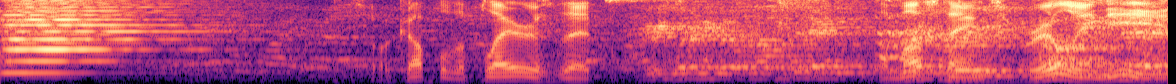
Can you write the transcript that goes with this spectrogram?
So a couple of the players that the Mustangs really need.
